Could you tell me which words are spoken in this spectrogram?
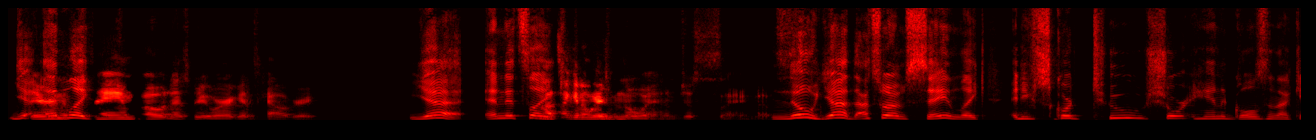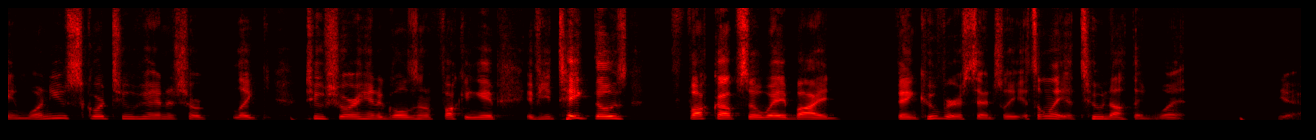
Yeah, they're in and the like same boat as we were against Calgary. Yeah, and it's Like, like not taking away from the win. I'm just saying that. No, yeah, that's what I'm saying. Like, and you scored two short-handed goals in that game. When you scored two-handed short, like two short-handed goals in a fucking game, if you take those fuck ups away by Vancouver, essentially, it's only a two nothing win. Yeah.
